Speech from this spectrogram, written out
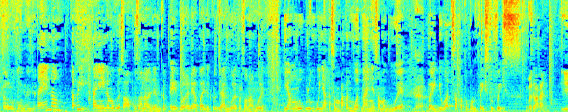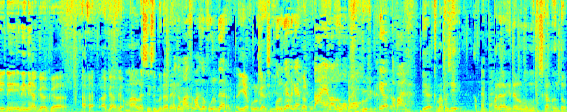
Kalau mau nanya. Tanyain dong. Tapi tanyain sama gue soal personal jangan ker- eh boleh deh apa aja kerjaan boleh personal boleh. Yang lu belum punya kesempatan buat nanya sama gue Ya. baik di WhatsApp ataupun face to face. But- Silakan. Ya, ini ini ini agak-agak agak- agak-agak males sih sebenarnya. Agak masuk agak vulgar. Iya vulgar sih. Vulgar kan? vulgar. Nah, ya lalu mau bohong. Yuk, apaan? Ya kenapa sih Apaan? pada akhirnya lu memutuskan untuk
